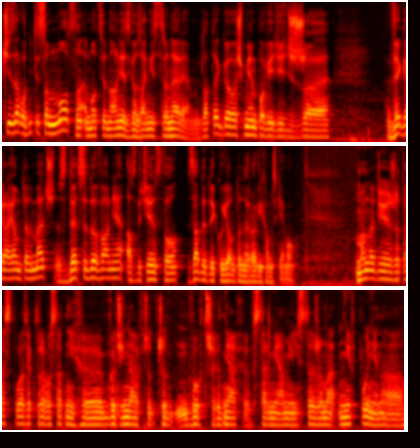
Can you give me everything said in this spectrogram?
Ci zawodnicy są mocno emocjonalnie związani z trenerem, dlatego śmiem powiedzieć, że wygrają ten mecz zdecydowanie, a zwycięstwo zadedykują trenerowi Chomskiemu. Mam nadzieję, że ta sytuacja, która w ostatnich e, godzinach czy, czy dwóch, trzech dniach w Stali miała miejsce, że ona nie wpłynie na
